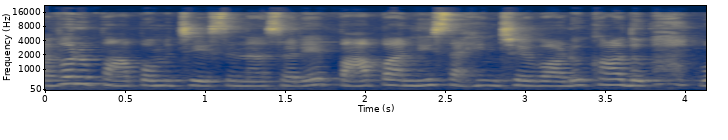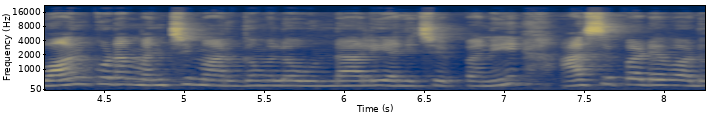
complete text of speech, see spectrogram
ఎవరు పాపము చేసినా సరే పాపాన్ని సహించేవాడు కాదు. వారు కూడా మంచి మార్గంలో ఉండాలి అని చెప్పని ఆశపడేవాడు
